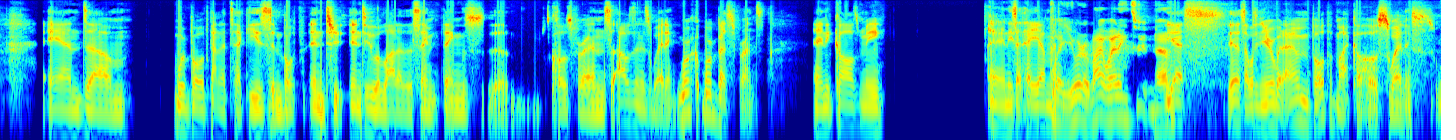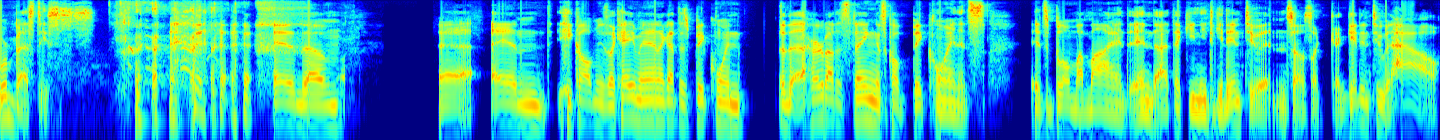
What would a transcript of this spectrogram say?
and um, we're both kind of techies and both into into a lot of the same things. Uh, close friends. I was in his wedding. We're we're best friends, and he calls me. And he said, "Hey, I'm." Wait, you were at my wedding too, man. Yes, yes, I was in your wedding. I'm in both of my co-hosts' weddings. We're besties. and um, uh, and he called me. He's like, "Hey, man, I got this Bitcoin. I heard about this thing. It's called Bitcoin. It's it's blown my mind and I think you need to get into it. And so I was like, get into it how?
